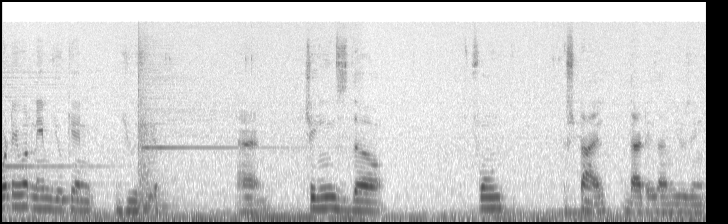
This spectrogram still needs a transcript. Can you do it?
whatever name you can use here. And change the font style that is i'm using.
